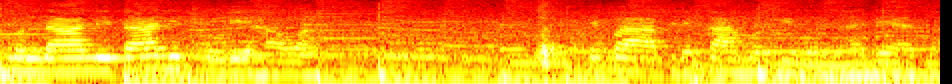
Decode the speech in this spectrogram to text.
म्हणलं आली तर आली थोडी हवा. हे पहा आपले कामं गिमं झाले आता.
